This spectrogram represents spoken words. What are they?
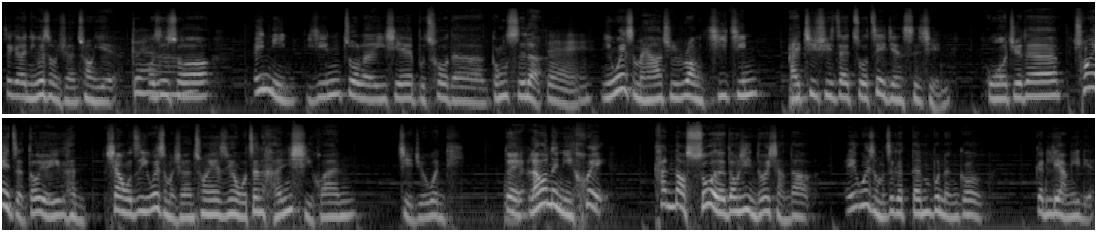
这个你为什么喜欢创业？对、啊，或是说，哎、欸，你已经做了一些不错的公司了，对，你为什么还要去 run 基金，还继续在做这件事情？我觉得创业者都有一个很像我自己，为什么喜欢创业？是因为我真的很喜欢解决问题。对，然后呢，你会看到所有的东西，你都会想到，哎，为什么这个灯不能够更亮一点？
